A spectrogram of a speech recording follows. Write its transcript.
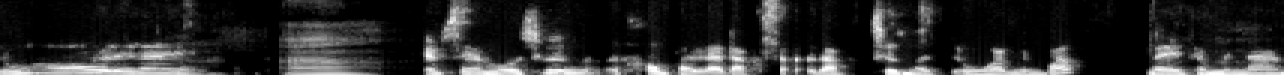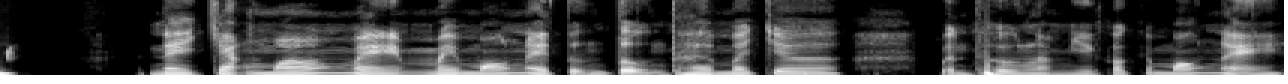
Đúng rồi đây này. À. Em xem một chứ không phải là đặc sản đặc trưng ở ngoài miền Bắc này trong miền Nam. Này chắc món mày mấy món này tưởng tượng thêm á chứ. Bình thường làm gì có cái món này?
